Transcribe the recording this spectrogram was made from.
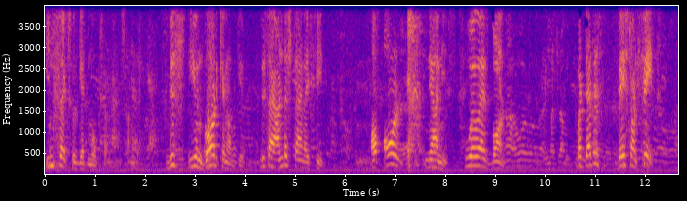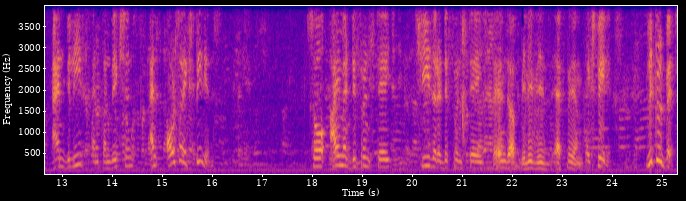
insects will get moksha someday. This even God cannot give. This I understand, I feel. Of all jnanis, whoever has born. But that is based on faith and belief and conviction and also experience. So I'm at different stage, she's at a different stage. Change of belief is experience. Experience. Little bit.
